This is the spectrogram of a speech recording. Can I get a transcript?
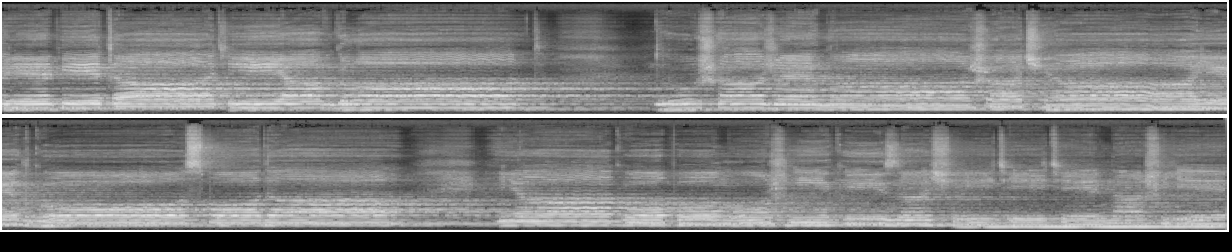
и препитать я в глад. Душа же наша чает Господа, яко помощник и защититель наш есть.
